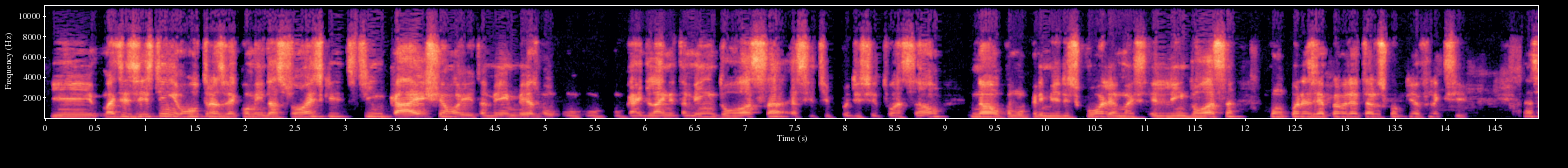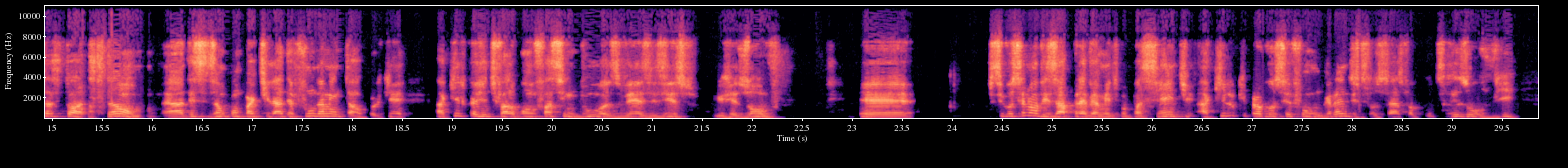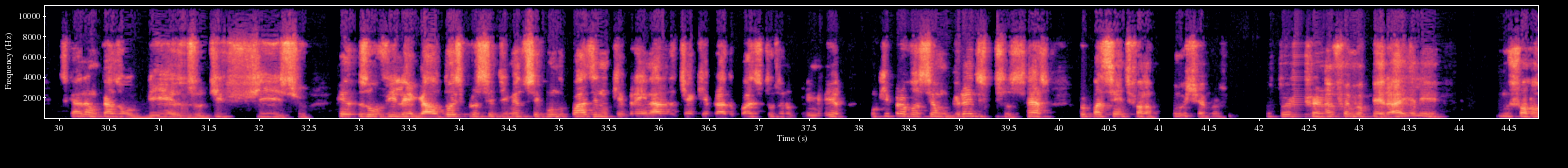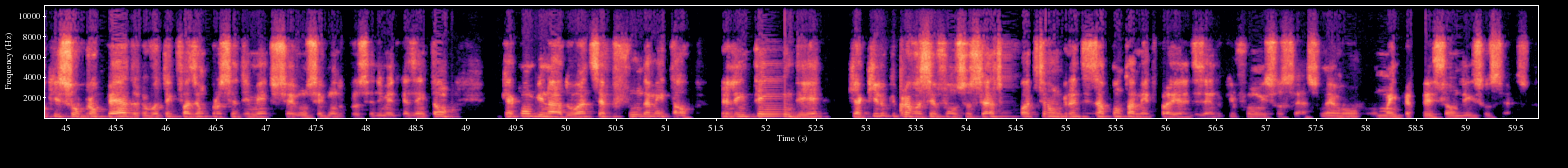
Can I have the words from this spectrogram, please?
e, mas existem outras recomendações que se encaixam aí também, mesmo o, o, o, guideline também endossa esse tipo de situação, não como primeira escolha, mas ele endossa, como por exemplo a ureteroscopia flexível. Nessa situação, a decisão compartilhada é fundamental, porque aquilo que a gente fala, bom, eu faço em duas vezes isso e resolvo, é, se você não avisar previamente para o paciente, aquilo que para você foi um grande sucesso, putz, resolvi, esse cara é um caso obeso, difícil, resolvi legal, dois procedimentos, segundo quase não quebrei nada, tinha quebrado quase tudo no primeiro, o que para você é um grande sucesso, para o paciente fala, puxa, o doutor Fernando foi me operar e ele nos falou que sobrou pedra, eu vou ter que fazer um procedimento, um segundo procedimento, quer dizer, então, o que é combinado antes é fundamental, ele entender que aquilo que para você foi um sucesso pode ser um grande desapontamento para ele, dizendo que foi um insucesso, né, uma impressão de insucesso.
